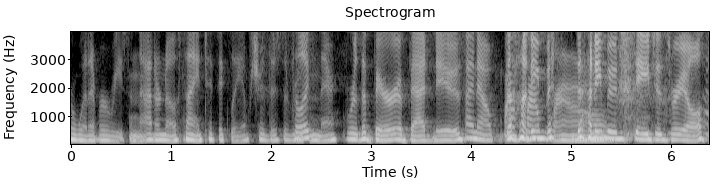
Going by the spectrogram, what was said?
for whatever reason. I don't know scientifically. I'm sure there's a reason like there. we're the bearer of bad news. I know. The honeymoon, the honeymoon stage is real.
